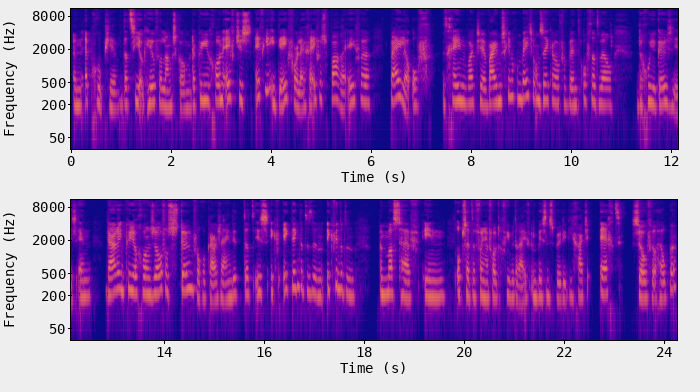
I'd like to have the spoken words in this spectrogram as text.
Een appgroepje, dat zie je ook heel veel langskomen. Daar kun je gewoon eventjes even je idee voorleggen, even sparren, even peilen of hetgeen wat je, waar je misschien nog een beetje onzeker over bent, of dat wel de goede keuze is. En daarin kun je gewoon zoveel steun voor elkaar zijn. Dit, dat is, ik, ik denk dat het een, ik vind het een, een must-have in het opzetten van je fotografiebedrijf. Een business buddy. Die gaat je echt zoveel helpen.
